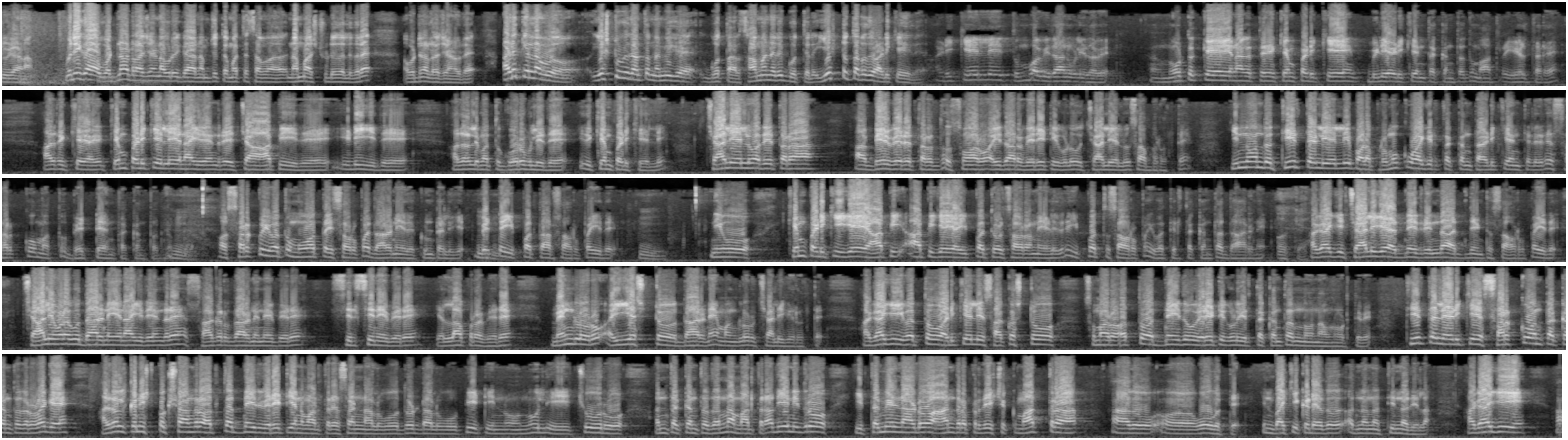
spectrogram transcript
ತಿಳಿಯೋಣ. ಈಗ ವಡ್ನಾಡ್ ರಾಜಣ್ಣ ಅವರೀಗ ನಮ್ಮ ಜೊತೆ ಮತ್ತೆ ನಮ್ಮ ಸ್ಟುಡಿಯೋದಲ್ಲಿದ್ದಾರೆ. ವಡ್ನಾಡ್ ರಾಜಣ್ಣ ಅವರೇ ಅಡಿಕೆ ನಾವು ಎಷ್ಟು ವಿಧ ಅಂತ ನಮಗೆ ಗೊತ್ತಾಗ ಸಾಮಾನ್ಯರಿಗೆ ಗೊತ್ತಿಲ್ಲ. ಎಷ್ಟು ತರದ ಅಡಿಕೆ ಇದೆ? ಅಡಿಕೆಯಲ್ಲಿ ತುಂಬಾ ವಿಧಾನಗಳಿದಾವೆ. ನೋಟಕ್ಕೆ ಏನಾಗುತ್ತೆ? ಕೆಂಪಡಿಕೆ ಬಿಳಿ ಅಡಿಕೆ ಅಂತಕ್ಕಂಥದ್ದು ಮಾತ್ರ ಹೇಳ್ತಾರೆ. ಆದರೆ ಕೆ- ಕೆಂಪಡಿಕೆಯಲ್ಲಿ ಏನಾಗಿದೆ ಅಂದರೆ ಚಾ ಆಪಿ ಇದೆ ಇಡಿ ಇದೆ ಅದರಲ್ಲಿ ಮತ್ತು ಗೊರಬುಲಿದೆ ಇದು ಕೆಂಪಡಿಕೆಯಲ್ಲಿ. ಚಾಲಿಯಲ್ಲೂ ಅದೇ ಥರ ಬೇರೆ ಬೇರೆ ಥರದ್ದು ಸುಮಾರು ಐದಾರು ವೆರೈಟಿಗಳು ಚಾಲಿಯಲ್ಲೂ ಸಹ ಬರುತ್ತೆ. ಇನ್ನೊಂದು ತೀರ್ಥಹಳ್ಳಿಯಲ್ಲಿ ಬಹಳ ಪ್ರಮುಖವಾಗಿರ್ತಕ್ಕಂಥ ಅಡಿಕೆ ಅಂತ ಹೇಳಿದ್ರೆ ಸರ್ಕು ಮತ್ತು ಬೆಟ್ಟೆ ಅಂತಕ್ಕಂಥದ್ದು. ಆ ಸರ್ಕು ಇವತ್ತು ಮೂವತ್ತೈದು ಸಾವಿರ ರೂಪಾಯಿ ಧಾರಣೆ ಇದೆ ಕ್ವಿಂಟಲಿಗೆ. ಬೆಟ್ಟೆ ಇಪ್ಪತ್ತಾರು ಸಾವಿರ ರೂಪಾಯಿ ಇದೆ. ನೀವು ಕೆಂಪಡಿಕೆಗೆ ಆಪಿ ಆಪಿಗೆ ಇಪ್ಪತ್ತೇಳು ಸಾವಿರನ ಹೇಳಿದ್ರೆ ಇಪ್ಪತ್ತು ಸಾವಿರ ರೂಪಾಯಿ ಇವತ್ತಿರ್ತಕ್ಕಂಥ ಧಾರಣೆ. ಹಾಗಾಗಿ ಚಾಲಿಗೆ ಹದಿನೈದರಿಂದ ಹದಿನೆಂಟು ಸಾವಿರ ರೂಪಾಯಿ ಇದೆ. ಚಾಲಿ ಒಳಗೂ ಧಾರಣೆ ಏನಾಗಿದೆ ಅಂದರೆ ಸಾಗರ ಧಾರಣೆನೇ ಬೇರೆ ಸಿರ್ಸಿನೇ ಬೇರೆ ಯಲ್ಲಾಪುರ ಬೇರೆ ಮಂಗಳೂರು ಹೈಯೆಸ್ಟ್ ಧಾರಣೆ ಮಂಗಳೂರು ಚಾಲಿಗೆ ಇರುತ್ತೆ. ಹಾಗಾಗಿ ಇವತ್ತು ಅಡಿಕೆಯಲ್ಲಿ ಸಾಕಷ್ಟು ಸುಮಾರು ಹತ್ತು ಹದಿನೈದು ವೆರೈಟಿಗಳು ಇರ್ತಕ್ಕಂಥದ್ದು ನಾವು ನೋಡ್ತೇವೆ. ತೀರ್ಥಳ್ಳಿ ಅಡಿಕೆ ಸರ್ಕು ಅಂತಕ್ಕಂಥದ್ರೊಳಗೆ ಅದರಲ್ಲಿ ಕನಿಷ್ಠ ಪಕ್ಷ ಅಂದ್ರೆ ಹತ್ತು ಹದಿನೈದು ವೆರೈಟಿಯನ್ನು ಮಾಡ್ತಾರೆ. ಸಣ್ಣ ಹಲವು ದೊಡ್ಡ ಹಲವು ಪೀಟಿನ್ನು ನೂಲಿ ಚೂರು ಅಂತಕ್ಕಂಥದ್ದನ್ನ ಮಾಡ್ತಾರೆ. ಅದೇನಿದ್ರು ಈ ತಮಿಳುನಾಡು ಆಂಧ್ರ ಪ್ರದೇಶಕ್ಕೆ ಮಾತ್ರ ಅದು ಹೋಗುತ್ತೆ. ಇನ್ನು ಬಾಕಿ ಕಡೆ ಅದು ಅದನ್ನ ತಿನ್ನೋದಿಲ್ಲ. ಹಾಗಾಗಿ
